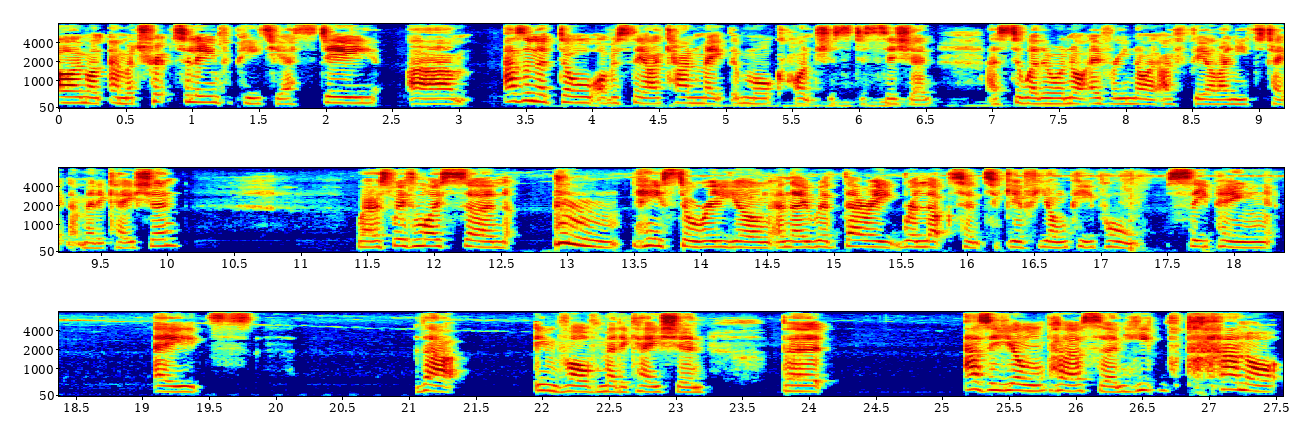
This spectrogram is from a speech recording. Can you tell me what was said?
I'm on amitriptyline for PTSD. Um, as an adult, obviously, I can make the more conscious decision as to whether or not every night I feel I need to take that medication. Whereas with my son, he's still really young, and they were very reluctant to give young people sleeping aids that involve medication. But as a young person, he cannot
